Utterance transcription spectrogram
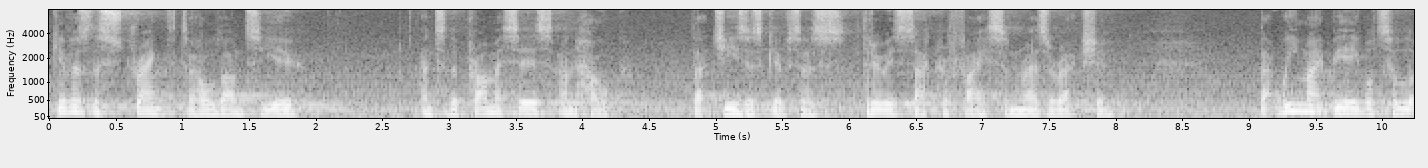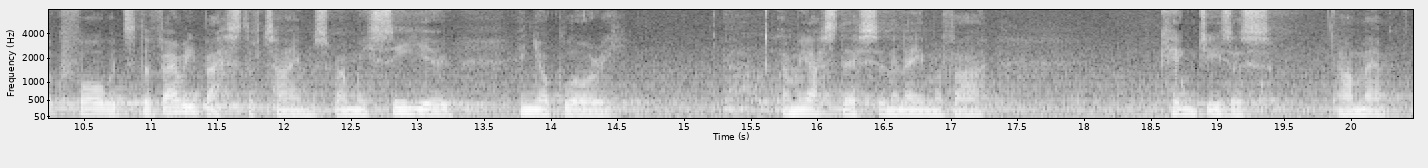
Give us the strength to hold on to you and to the promises and hope that Jesus gives us through his sacrifice and resurrection, that we might be able to look forward to the very best of times when we see you in your glory. And we ask this in the name of our King Jesus. Amen.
